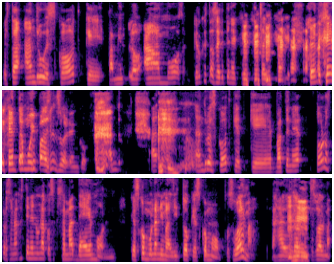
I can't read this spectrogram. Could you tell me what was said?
Está Andrew Scott, que también lo amo. Creo que esta serie tiene gente, muy padre en su elenco. Andrew, Scott, que, que, va a tener. Todos los personajes tienen una cosa que se llama Daemon, que es como un animalito que es como pues, su alma. Ajá, realmente su alma.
